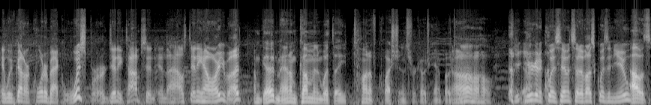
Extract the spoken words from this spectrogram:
And we've got our quarterback whisperer, Denny Thompson, in the house. Denny, how are you, bud? I'm good, man. I'm coming with a ton of questions for Coach Campo. Too. Oh, you're going to quiz him instead of us quizzing you? I was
